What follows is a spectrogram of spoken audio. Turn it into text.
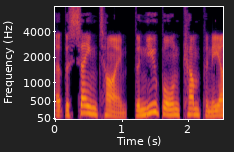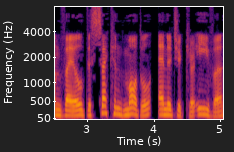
At the same time, the newborn company unveiled the second model, Energica Eva.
